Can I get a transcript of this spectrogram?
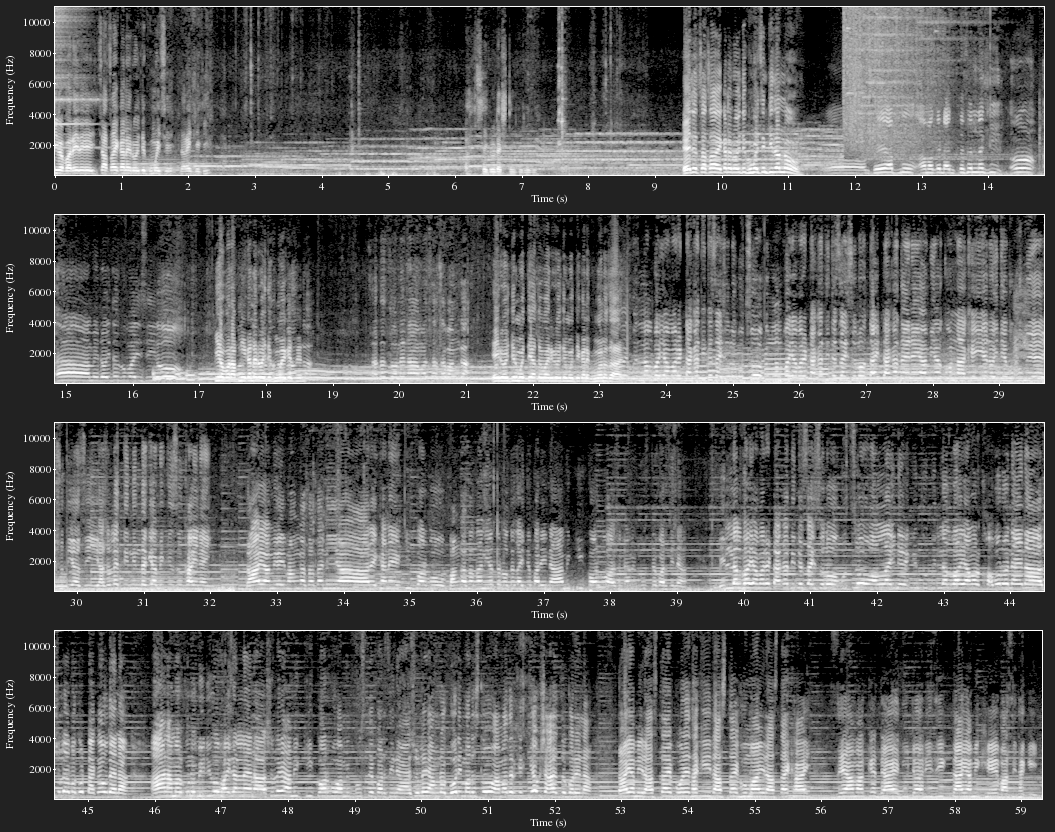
কি ব্যাপার? এই চাচা এখানে রইতে ঘুমাইছে। দাঁড়াই দেখি। সাইকেলটা করে দিই। এই যে চাচা এখানে রইতে ঘুমাইছেন কি জানো কে আপনি আমাকে ডাকতেছেন নাকি? ও আমি রইতে ঘুমাইছি ও। কি ব্যাপার আপনি এখানে রইতে ঘুমাই গেছেন? চলে না আমার সাদা ভাঙ্গা। এই রোদের মধ্যে, এত বাড়ি রোদের মধ্যে এখানে ঘুমানো যায়? বিল্লাল ভাই আমারে টাকা দিতে চাইছিল, বুঝছ? বিল্লাল ভাই আমারে টাকা দিতে চাইছিল, তাই টাকা দেয় নাই। আমি এখন না খেয়ে রইতে ঘুমিয়ে শুতে আছি। আসলে তিন দিন থেকে আমি কিছু খাই নাই। তাই আমি এই ভাঙ্গা ছাতা নিয়ে আর এখানে কি করব? ভাঙ্গা ছাতা নিয়ে তো রোদে যাইতে পারি না। আমি কি করব? আসলে আমি বুঝতে পারছি না। বিল্লাল ভাই আমার টাকা দিতে চাইছিল, বুঝছ? অনলাইনে। কিন্তু বিল্লাল ভাই আমার খবরও নেয় না। আসলে আমাকে টাকাও দেয় না। আর আমার কোনো ভিডিও ভাইরাল নেয় না। আসলে আমি কি করব আমি বুঝতে পারছি না। আসলে আমরা গরিব মানুষ তো, আমাদেরকে কেউ সাহায্য করে না। তাই আমি রাস্তায় পড়ে থাকি, রাস্তায় ঘুমাই, রাস্তায় খাই। যে আমাকে দেয় দুটা রিজিক, তাই আমি খেয়ে বাঁচি থাকি।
